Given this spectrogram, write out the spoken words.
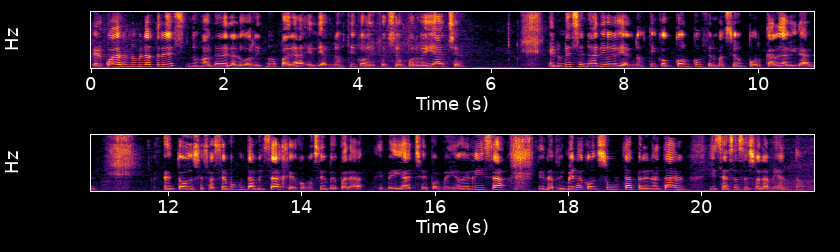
El cuadro número 3 nos habla del algoritmo para el diagnóstico de infección por VIH. En un escenario de diagnóstico con confirmación por carga viral. Entonces hacemos un tamizaje, como siempre, para VIH por medio de LISA en la primera consulta prenatal y se hace asesoramiento.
